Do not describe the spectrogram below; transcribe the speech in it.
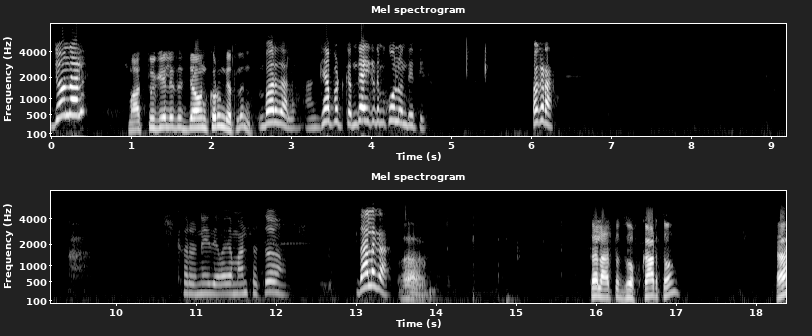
जेवण झालं? मग आज तू गेली तर जेवण करून घेतलं ना? बरं झालं. हा, घ्या पटकन. द्या इकडे मी खोलून देते. पकडा. खरं नाही देवा या माणसाचं. झालं का. चला आता झोप काढतो. हा?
